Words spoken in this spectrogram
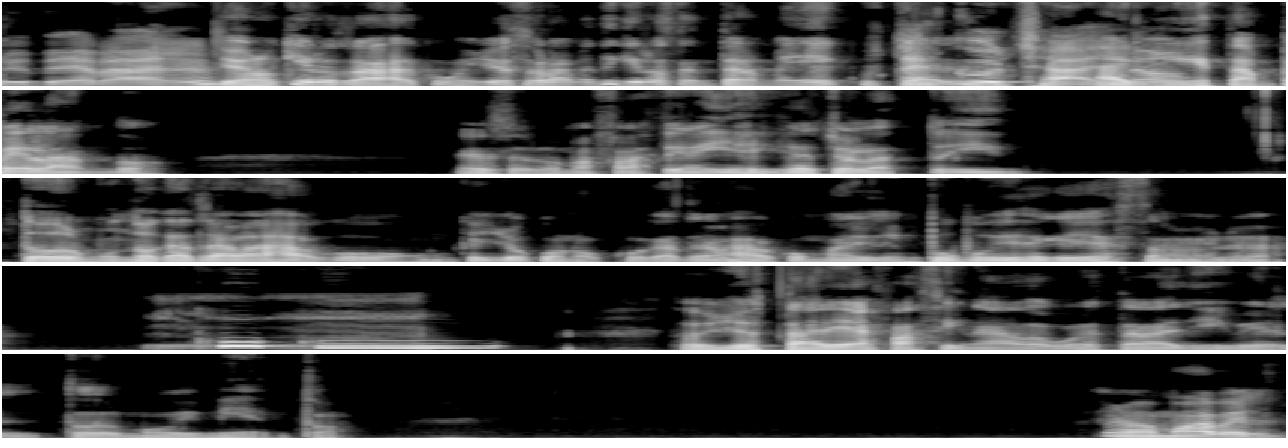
Literal. Yo no quiero trabajar con ellos, yo solamente quiero sentarme y A escuchar a escucharlo. quién están pelando. Eso es lo más fácil. Y de hecho, la estoy. Todo el mundo que ha trabajado con. que yo conozco, que ha trabajado con Marilyn Pupo, dice que ya está. ¿verdad? Mm. So, yo estaría fascinado por estar allí y ver todo el movimiento. Pero vamos a ver.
